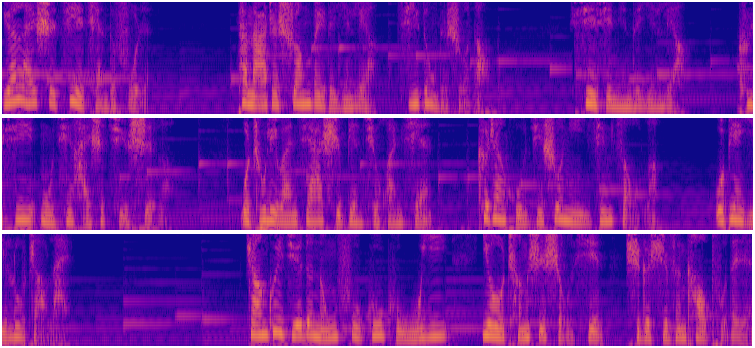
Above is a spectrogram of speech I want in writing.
原来是借钱的妇人。他拿着双倍的银两，激动的说道：“谢谢您的银两，可惜母亲还是去世了。我处理完家事便去还钱，客栈伙计说你已经走了，我便一路找来。”掌柜觉得农妇孤苦无依，又诚实守信，是个十分靠谱的人，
